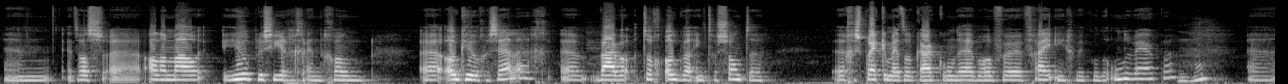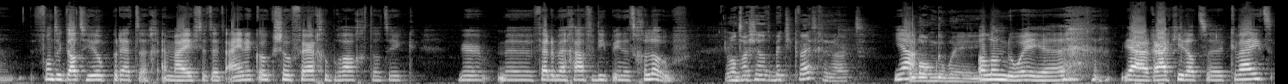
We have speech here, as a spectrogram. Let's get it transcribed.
En het was eh, allemaal heel plezierig en gewoon eh, ook heel gezellig. eh, waar we toch ook wel interessante eh, gesprekken met elkaar konden hebben over vrij ingewikkelde onderwerpen. Mhm. Eh, vond ik dat heel prettig. En mij heeft het uiteindelijk ook zo ver gebracht dat ik weer me verder ben gaan verdiepen in het geloof. Want was je dat een beetje kwijtgeraakt? Ja, Along the way. along the way ja, raak je dat kwijt.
